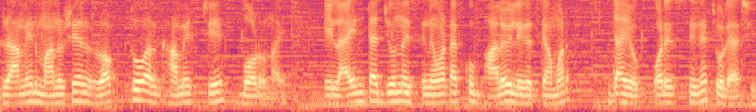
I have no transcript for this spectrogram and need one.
গ্রামের মানুষের রক্ত আর ঘামের চেয়ে বড় নয়। এই লাইনটার জন্য সিনেমাটা খুব ভালোই লেগেছে আমার। যাই হোক, পরের সিনে চলে আসি।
